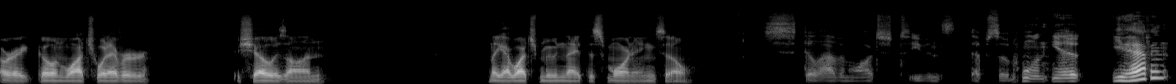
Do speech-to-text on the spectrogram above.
or I go and watch whatever show is on. Like I watched Moon Knight this morning, so Still haven't watched even episode one yet. you haven't,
